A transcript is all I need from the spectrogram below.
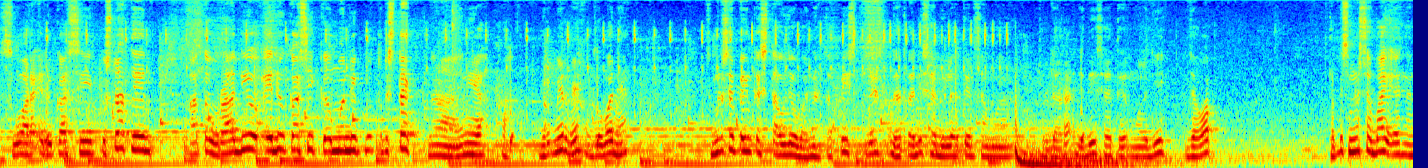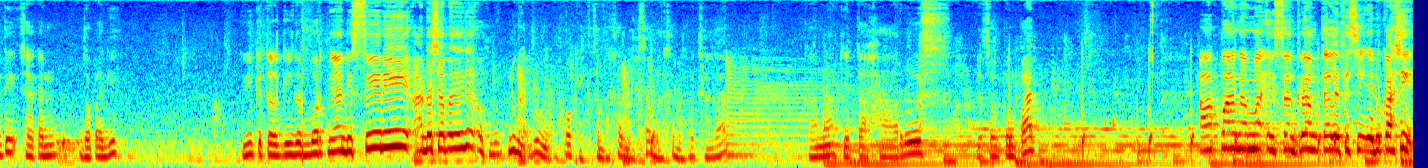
suara edukasi Pusdatin, atau radio edukasi Kemendikbud Ristek. Nah ini ya, wah mirip-mirip ya jawabannya. Sebenarnya saya pengen kasih tahu jawabannya, tapi dari tadi saya dilihatin sama saudara, jadi saya tidak mau lagi jawab. Tapi sebenarnya saya baik ya, nanti saya akan jawab lagi. Ini kita lihat leaderboardnya di sini ada siapa saja? Oh belum nggak belum nggak. Oke sabar sabar sabar sabar sabar. Karena kita harus lihat soal keempat. Apa nama Instagram televisi edukasi?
